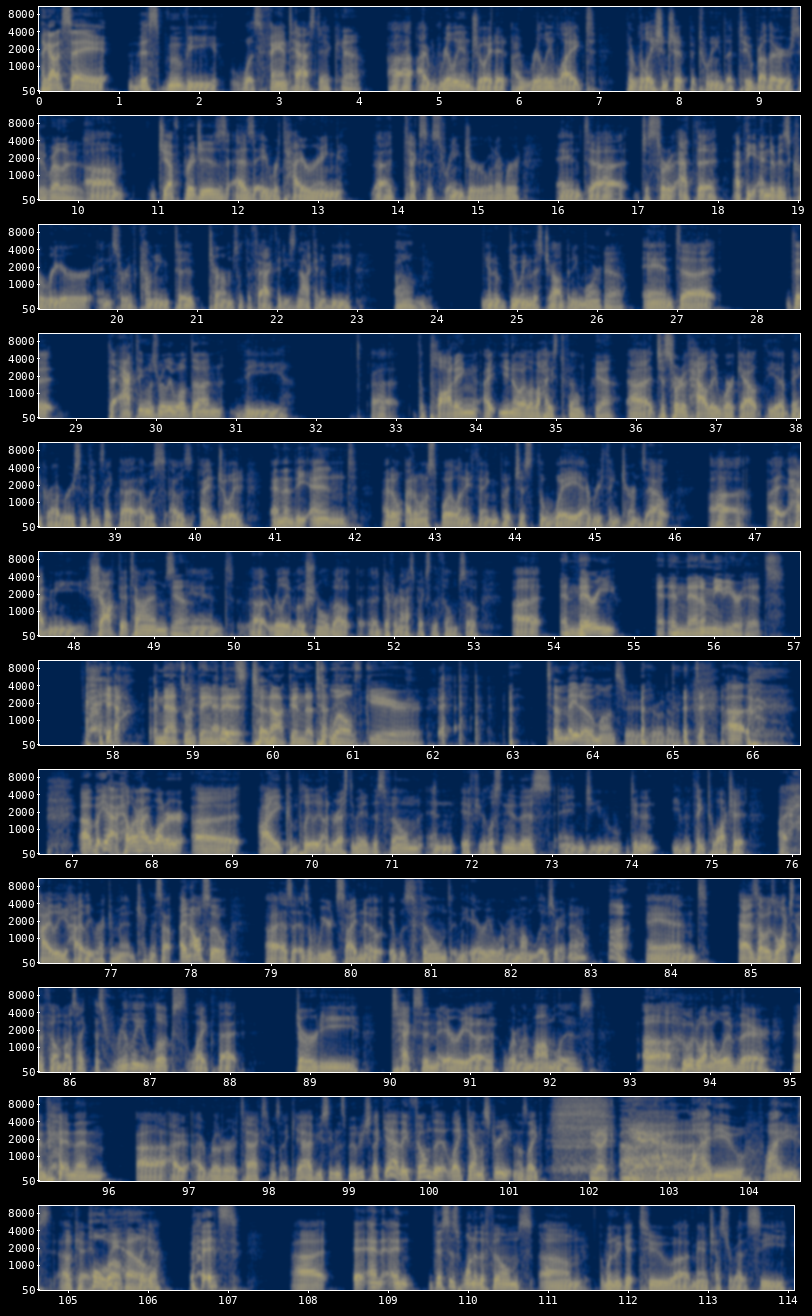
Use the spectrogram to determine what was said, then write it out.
I gotta say this movie was fantastic Yeah. uh, I really enjoyed it I really liked the relationship between the two brothers Two brothers. um, Jeff Bridges as a retiring uh, Texas Ranger or whatever, and uh, just sort of at the at the end of his career and sort of coming to terms with the fact that he's not going to be, um, you know, doing this job anymore. yeah. And uh, the the acting was really well done. The uh, the plotting, I you know, I love a heist film Yeah. uh, just sort of how they work out the uh, bank robberies and things like that. I was, I was, I enjoyed, and then the end I don't I don't want to spoil anything, but just the way everything turns out, uh, I had me shocked at times Yeah. and uh, really emotional about uh, different aspects of the film. So, uh, and then, very and, and then a meteor hits, yeah. And that's when things And get to- knocked into to- twelfth gear. tomato monsters or whatever. uh, uh, but yeah, Hell or High Water. Uh, I completely underestimated this film, and if you're listening to this and you didn't even think to watch it, I highly, highly recommend checking this out. And also, uh, as a, as a weird side note, it was filmed in the area where my mom lives right now. huh? And as I was watching the film, I was like, this really looks like that dirty Texan area where my mom lives. Uh, who would want to live there? And and then uh, I I wrote her a text and I was like, yeah, have you seen this movie? She's like, yeah, they filmed it like down the street. And I was like, You're like, oh, yeah, God. why do you? Why do you? Okay, Holy well, hell. But yeah, it's uh, and and this is one of the films. Um, when we get to uh, Manchester by the Sea,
